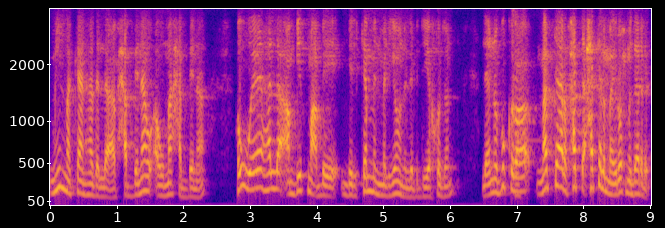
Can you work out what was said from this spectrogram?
مين ما كان هذا اللاعب حبيناه أو ما حبيناه هو هلأ عم بيطمع بالكم من مليون اللي بده ياخذهم لأنه بكرة صح. ما بتعرف حتى حتى لما يروح مدرب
